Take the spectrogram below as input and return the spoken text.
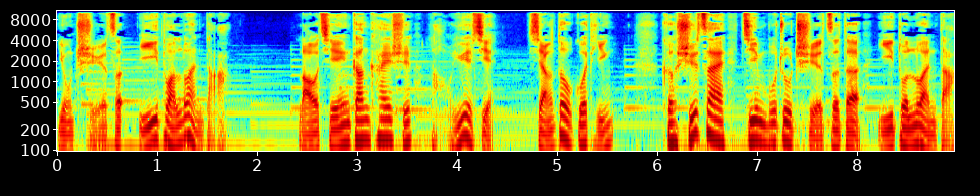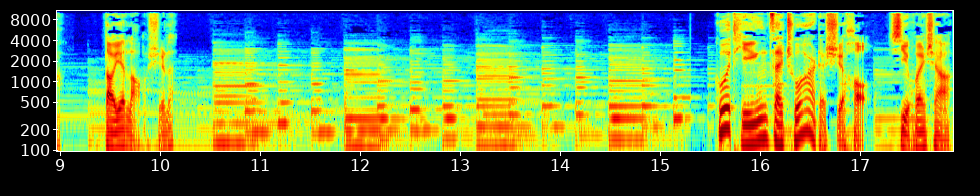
用尺子一顿乱打。老钱刚开始老越线，想逗郭婷，可实在禁不住尺子的一顿乱打，倒也老实了。郭婷在初二的时候喜欢上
